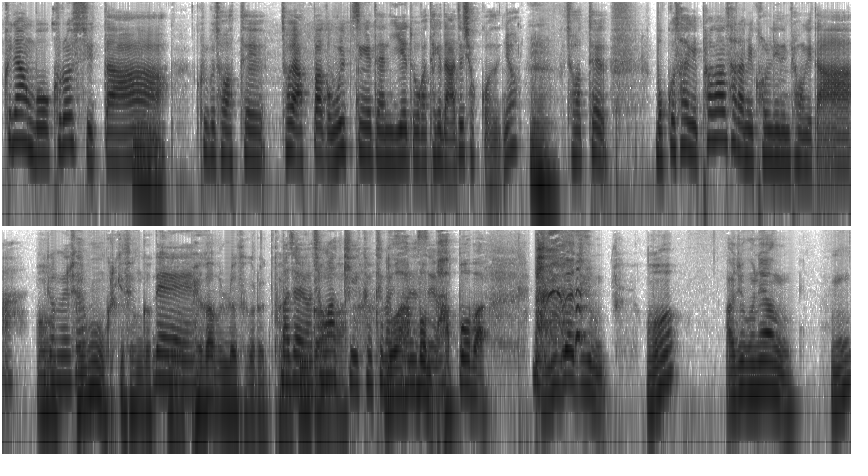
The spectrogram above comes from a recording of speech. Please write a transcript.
그냥 뭐 그럴 수 있다. 그리고 저한테 저희 아빠가 우울증에 대한 이해도가 되게 낮으셨거든요. 예. 저한테 먹고 살기 편한 사람이 걸리는 병이다. 어, 이러면서 대부분 그렇게 생각해요. 네. 배가 불러서 그렇다. 맞아요. 네가. 정확히 그렇게 너 한번 말씀하셨어요. 바빠봐. 네가 지금 어 아주 그냥 응?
